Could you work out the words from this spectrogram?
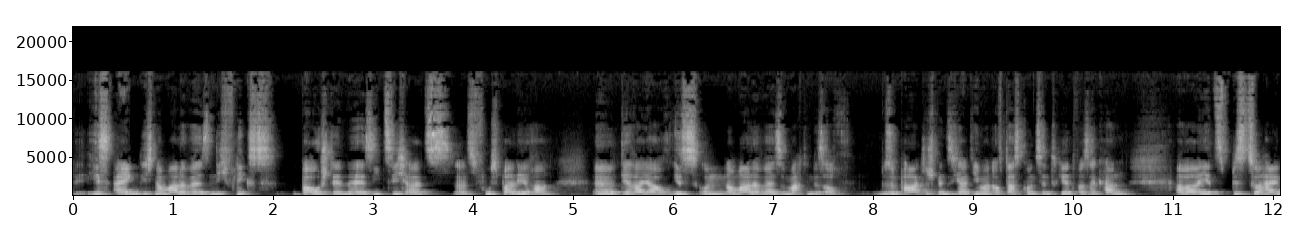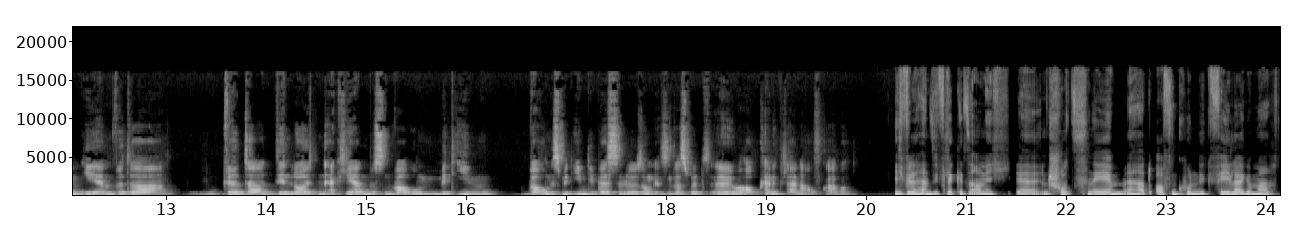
ist eigentlich normalerweise nicht Flicks Baustelle. Er sieht sich als, als Fußballlehrer, äh, der er ja auch ist und normalerweise macht ihn das auch sympathisch, wenn sich halt jemand auf das konzentriert, was er kann. Aber jetzt bis zur Heim-EM wird er, wird er den Leuten erklären müssen, warum mit ihm, warum es mit ihm die beste Lösung ist. Und das wird äh, überhaupt keine kleine Aufgabe. Ich will Hansi Flick jetzt auch nicht äh, in Schutz nehmen. Er hat offenkundig Fehler gemacht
